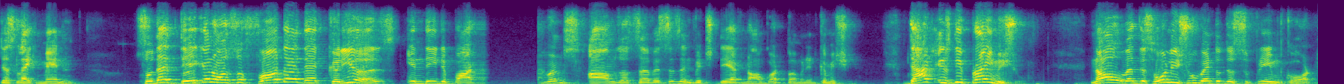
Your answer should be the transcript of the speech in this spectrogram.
just like men, so that they can also further their careers in the departments, arms, or services in which they have now got permanent commission. That is the prime issue. Now, when this whole issue went to the Supreme Court,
